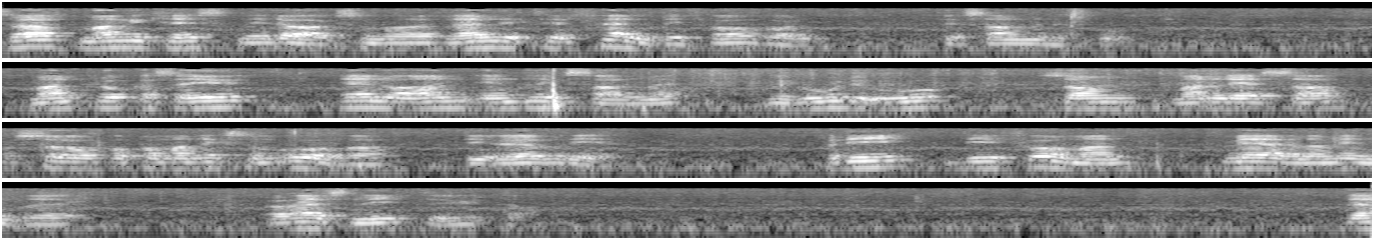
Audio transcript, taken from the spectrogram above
svært mange kristne i dag som har et veldig tilfeldig forhold til Salmenes bok. Man plukker seg ut en og annen yndlingssalme med gode ord som man leser, og så hopper man liksom over de øvrige. Fordi de får man mer eller mindre og helst lite ut av. Det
